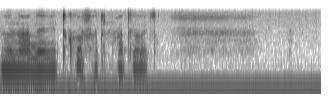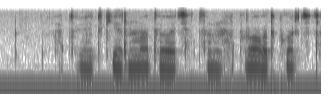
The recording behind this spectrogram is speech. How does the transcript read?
Не надо витков отматывать. А то витки отматывать это провод портить.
